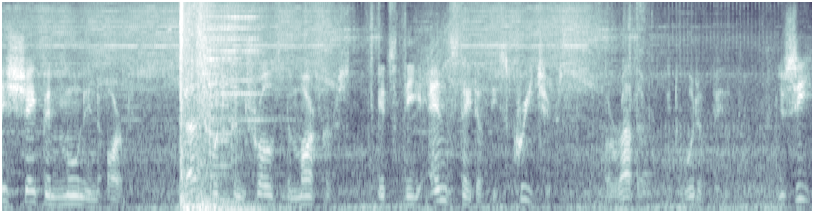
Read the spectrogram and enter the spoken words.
Misshapen moon in orbit. That's what controls the markers. It's the end state of these creatures. Or rather, it would have been. You see,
